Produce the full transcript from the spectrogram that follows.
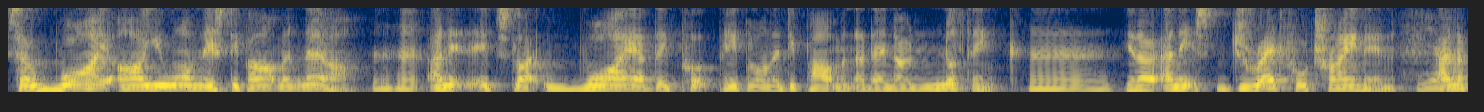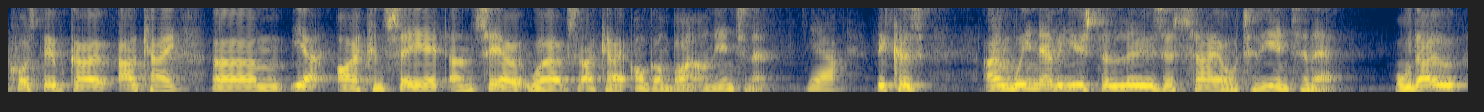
So why are you on this department now? Mm-hmm. And it, it's like, why have they put people on a department that they know nothing? You know, and it's dreadful training. Mm. Yeah. And of course, people go, okay, um, yeah, I can see it and see how it works. Okay, I'll go and buy it on the internet Yeah. because and we never used to lose a sale to the internet. Although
